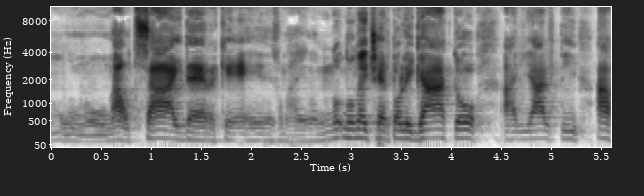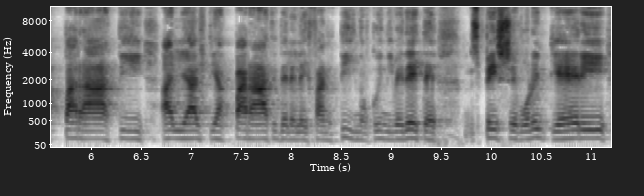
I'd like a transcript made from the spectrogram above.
un, un outsider che insomma non, non, è certo legato agli alti apparati agli alti apparati dell'elefantino quindi vedete spesso e volentieri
